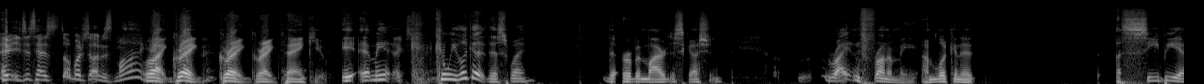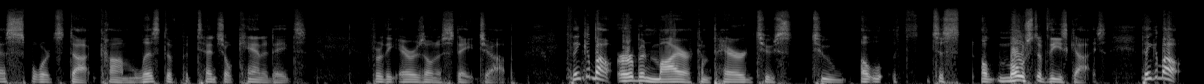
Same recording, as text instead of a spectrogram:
he just has so much on his mind. Right, Greg, Greg, Greg. Thank you. I mean, can we look at it this way? The Urban Meyer discussion. Right in front of me, I'm looking at a CBSSports.com list of potential candidates for the Arizona State job. Think about Urban Meyer compared to to to uh, most of these guys. Think about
